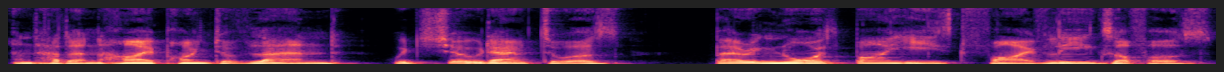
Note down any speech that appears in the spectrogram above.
and had an high point of land which showed out to us, bearing north by east five leagues off us.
